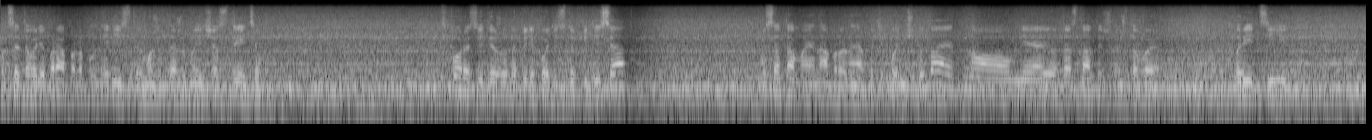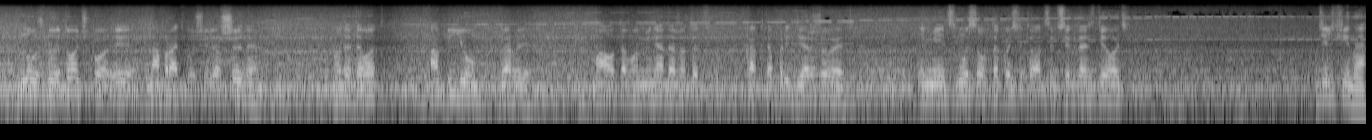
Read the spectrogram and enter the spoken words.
вот с этого ребра парапланеристы. Может, даже мы их сейчас встретим. Скорость я держу на переходе 150. Высота моя набранная потихонечку тает, но меня ее достаточно, чтобы прийти в нужную точку и набрать выше вершины. Вот это вот объем горы. Мало того, меня даже тут как-то придерживает. Имеет смысл в такой ситуации всегда сделать дельфина.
